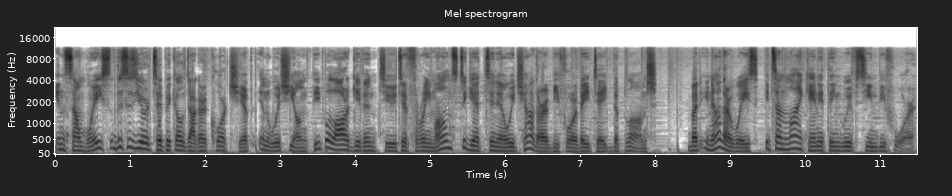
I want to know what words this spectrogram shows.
In some ways, this is your typical Duggar courtship, in which young people are given 2 to 3 months to get to know each other before they take the plunge. But in other ways, it's unlike anything we've seen before.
